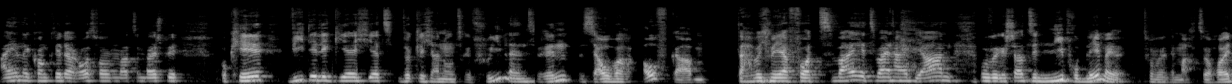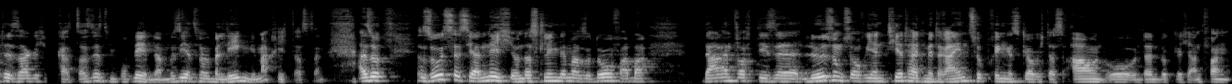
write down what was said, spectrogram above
eine konkrete Herausforderung war zum Beispiel, okay, wie delegiere ich jetzt wirklich an unsere Freelancerin sauber Aufgaben? Da habe ich mir ja vor zwei, zweieinhalb Jahren, wo wir gestartet sind, nie Probleme drüber gemacht. So heute sage ich, das ist jetzt ein Problem. Da muss ich jetzt mal überlegen, wie mache ich das dann? Also so ist es ja nicht und das klingt immer so doof, aber da einfach diese Lösungsorientiertheit mit reinzubringen, ist, glaube ich, das A und O und dann wirklich anfangen,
